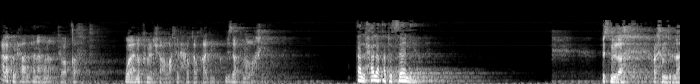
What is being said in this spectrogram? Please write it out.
على كل حال أنا هنا أتوقف ونكمل إن شاء الله في الحلقة القادمة. جزاكم الله خير. الحلقة الثانية. بسم الله والحمد لله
